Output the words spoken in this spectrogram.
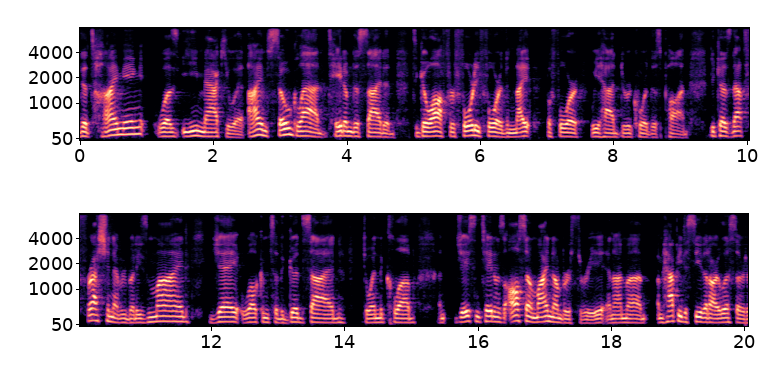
The timing was immaculate. I am so glad Tatum decided to go off for 44 the night before we had to record this pod because that's fresh in everybody's mind. Jay, welcome to the good side. Join the club. Jayson Tatum is also my number three, and I'm uh, I'm happy to see that our lists are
